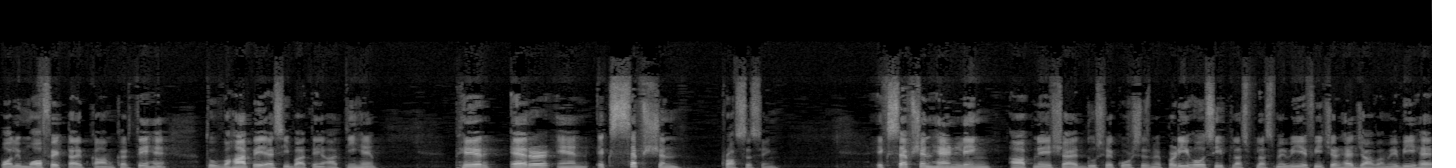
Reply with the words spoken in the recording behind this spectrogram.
پولیموفک ٹائپ کام کرتے ہیں، تو وہاں پہ ایسی باتیں آتی ہیں۔ پھر error and exception processing exception handling آپ نے شاید دوسرے کورسز میں پڑھی ہو سی پلس پلس میں بھی یہ فیچر ہے جاوا میں بھی ہے،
